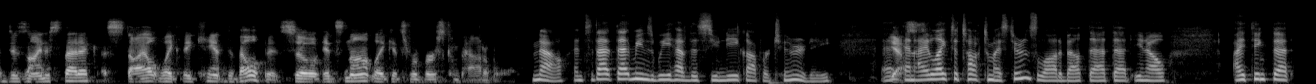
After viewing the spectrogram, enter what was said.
a design aesthetic a style like they can't develop it so it's not like it's reverse compatible no and so that that means we have this unique opportunity yes. and i like to talk to my students a lot about that that you know i think that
